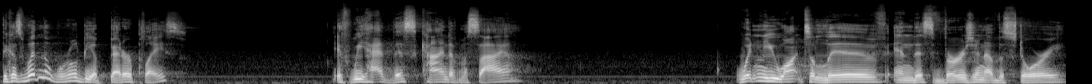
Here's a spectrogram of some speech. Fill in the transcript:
Because wouldn't the world be a better place if we had this kind of Messiah? Wouldn't you want to live in this version of the story?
